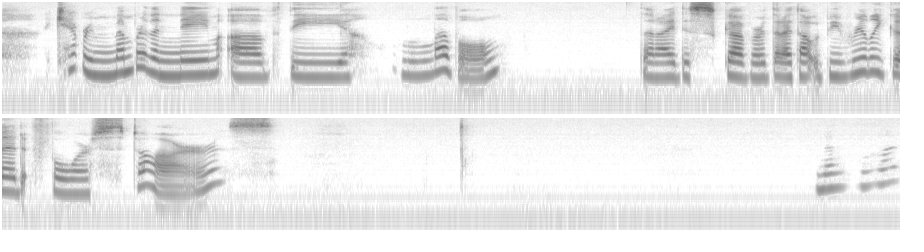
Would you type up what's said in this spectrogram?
I can't remember the name of the level that I discovered that I thought would be really good for stars. Know what?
